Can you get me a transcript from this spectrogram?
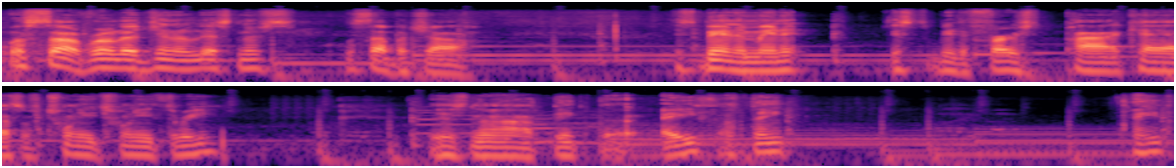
What's up, Roller Agenda listeners? What's up with y'all? It's been a minute. This will be the first podcast of 2023. It's now, I think, the 8th, I think. 8th,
